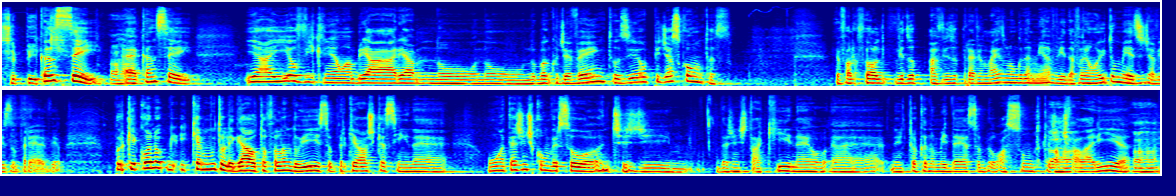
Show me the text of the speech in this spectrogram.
Esse pique. Cansei, Aham. é, cansei. E aí eu vi que iam abrir a área no, no, no banco de eventos e eu pedi as contas. Eu falo que foi o aviso, aviso prévio mais longo da minha vida. Foram oito meses de aviso prévio. Porque quando. E que é muito legal, tô falando isso, porque eu acho que assim, né? Um, até a gente conversou antes de da gente estar aqui, né? é, a gente trocando uma ideia sobre o assunto que a gente Aham. falaria. Aham.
